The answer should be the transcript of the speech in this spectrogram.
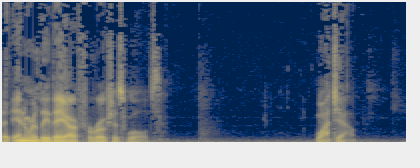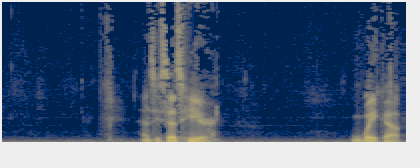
but inwardly they are ferocious wolves. Watch out. As he says here, wake up.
